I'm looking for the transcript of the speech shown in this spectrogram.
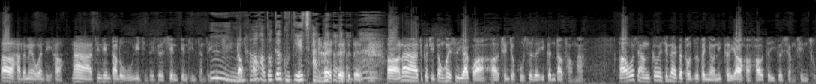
啊，好的，没有问题哈。那今天大陆无预警的一个限电停产的一个举动，好好多个股跌惨了。对对对，哦，那这个举动会是压垮呃全球股市的一根稻草吗？啊，我想各位现在的投资朋友，你可要好好的一个想清楚。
